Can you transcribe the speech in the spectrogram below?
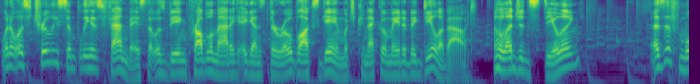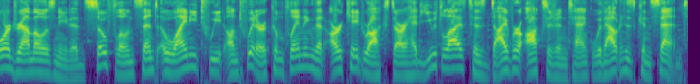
when it was truly simply his fanbase that was being problematic against the Roblox game which Koneko made a big deal about. Alleged stealing? As if more drama was needed, Soflone sent a whiny tweet on Twitter complaining that Arcade Rockstar had utilized his diver oxygen tank without his consent,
